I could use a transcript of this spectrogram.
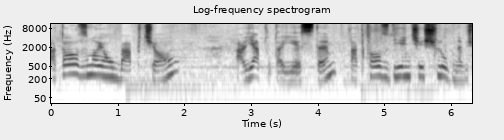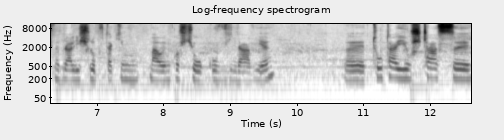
A to z moją babcią, a ja tutaj jestem, a to zdjęcie ślubne. Byśmy brali ślub w takim małym kościółku w Widawie. Y, Tutaj już czasy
